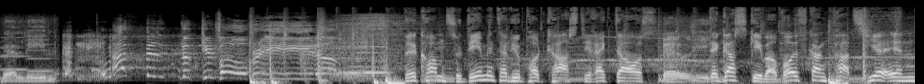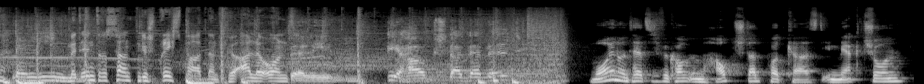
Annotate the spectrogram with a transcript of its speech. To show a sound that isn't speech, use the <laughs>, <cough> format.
Berlin. Willkommen zu dem Interview-Podcast direkt aus Berlin. der Gastgeber Wolfgang Patz hier in Berlin. mit interessanten Gesprächspartnern für alle und Berlin. Die Hauptstadt der Welt. Moin und herzlich willkommen im Hauptstadt-Podcast. Ihr merkt schon,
